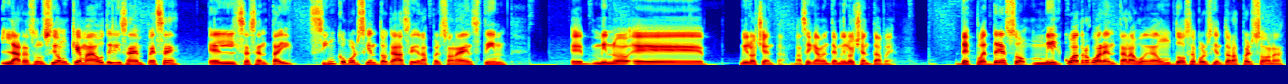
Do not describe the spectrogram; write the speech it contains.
la resolución que más utilizan en PC, el 65% casi de las personas en Steam 1080, eh, eh, básicamente 1080p. Después de eso, 1440 la juegan un 12% de las personas.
